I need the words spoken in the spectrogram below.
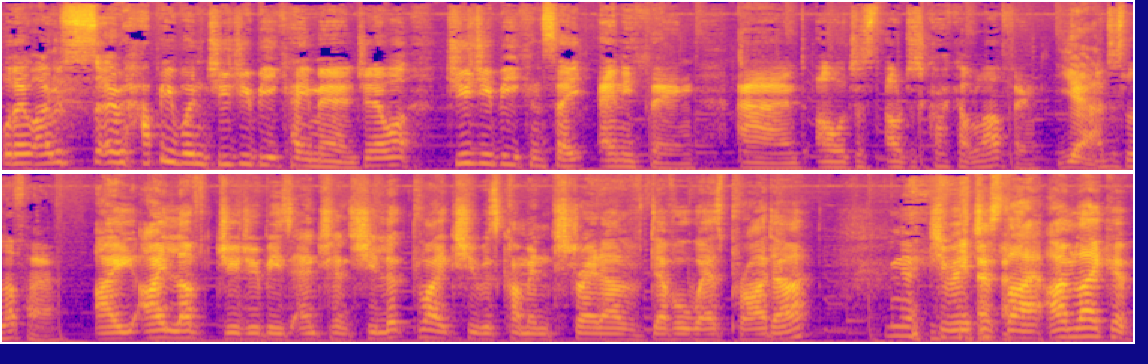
Although I was so happy when Jujubee came in. Do you know what? Jujubee can say anything and I'll just I'll just crack up laughing. Yeah. I just love her. I, I loved Jujubee's entrance. She looked like she was coming straight out of Devil Wears Prada. She was yeah. just like, I'm like a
